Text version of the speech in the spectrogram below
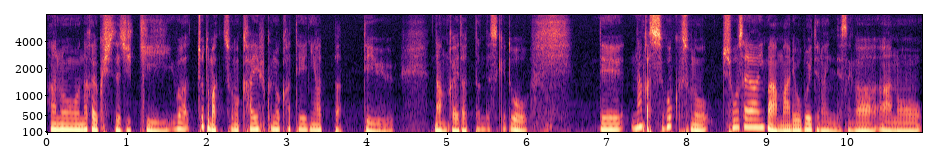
あの仲良くしてた時期はちょっとまあその回復の過程にあったっていう段階だったんですけどでなんかすごくその詳細は今あまり覚えてないんですがあの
